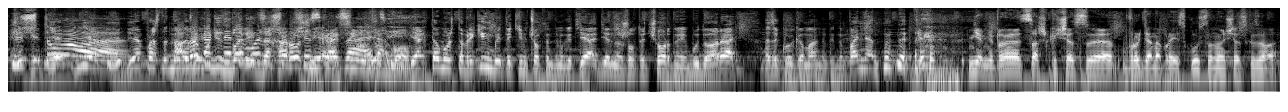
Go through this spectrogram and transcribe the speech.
Ты что? Я, нет, я просто... Она надо как будет болеть за хороший, красивый сказать? футбол. Я к тому, что прикинь, быть таким чокнутым, говорит, я одену желто-черную и буду орать. А за какую команду? Говорит, ну понятно. Не, мне понравилось, Сашка сейчас, э, вроде она про искусство, но сейчас сказала,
